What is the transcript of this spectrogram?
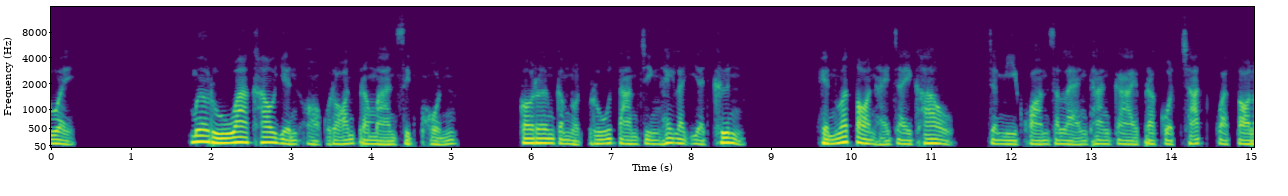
ด้วย เมื่อรู้ว่าเข้าเย็นออกร้อนประมาณสิบหน ก็เริ่มกำหนดรู้ตามจริงให้ละเอียดขึ้น เห็นว่าตอนหายใจเข้า จะมีความแสลงทางกายปรากฏชัดกว่าตอน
